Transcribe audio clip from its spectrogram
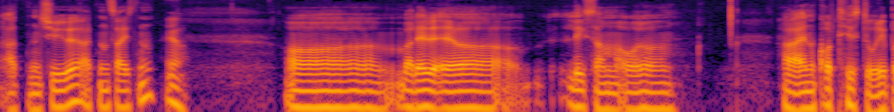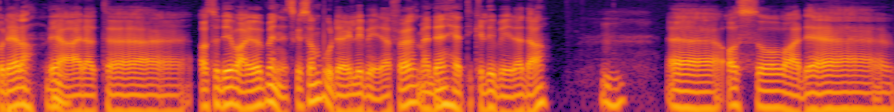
1820, 1816. Ja. Og bare å liksom å ha en kort historie på det, da. Det Mm. er at eh, Altså, det var jo mennesker som bodde i Liberia før, men den het ikke Liberia da. Mhm. Eh, og så var det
